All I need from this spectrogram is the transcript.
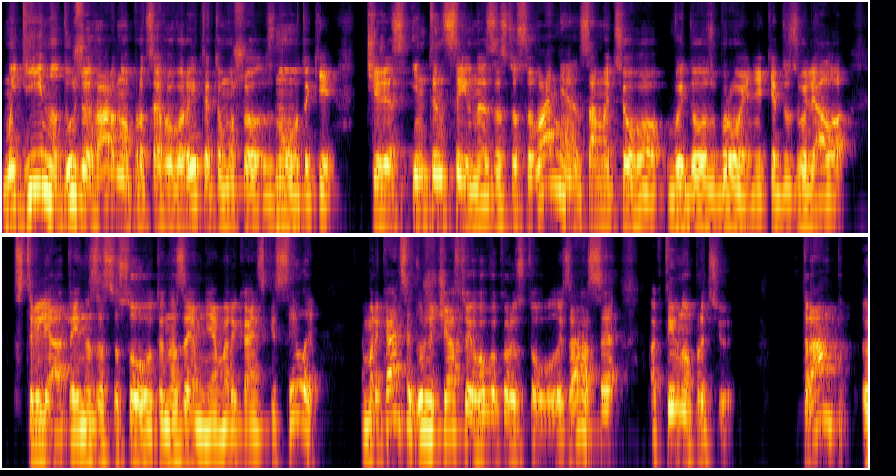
медійно дуже гарно про це говорити, тому що знову таки через інтенсивне застосування саме цього виду озброєння, яке дозволяло стріляти і не застосовувати наземні американські сили, американці дуже часто його використовували. Зараз це активно працює. Трамп, е,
